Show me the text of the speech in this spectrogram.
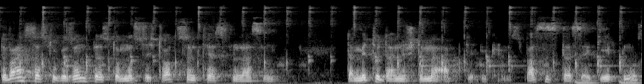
Du weißt, dass du gesund bist, du musst dich trotzdem testen lassen, damit du deine Stimme abgeben kannst. Was ist das Ergebnis?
